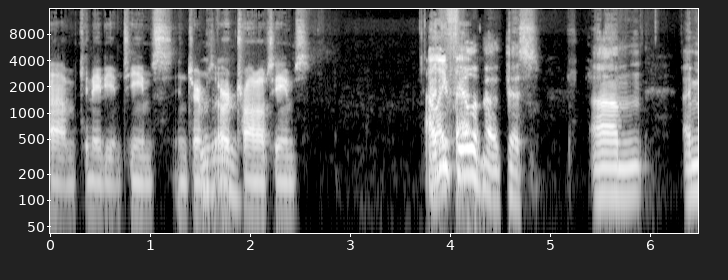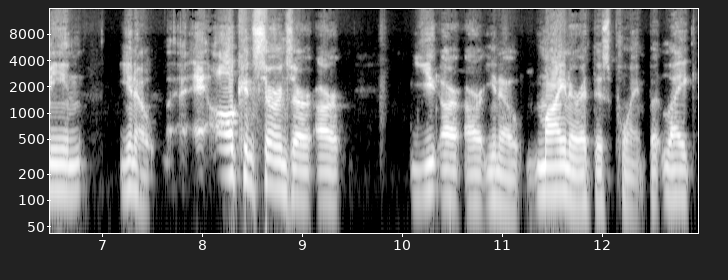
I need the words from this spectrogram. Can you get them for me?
um, Canadian teams in terms mm-hmm. or Toronto teams. How like do you that. feel about this? Um, I mean, you know, all concerns are are you are are you know minor at this point, but like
